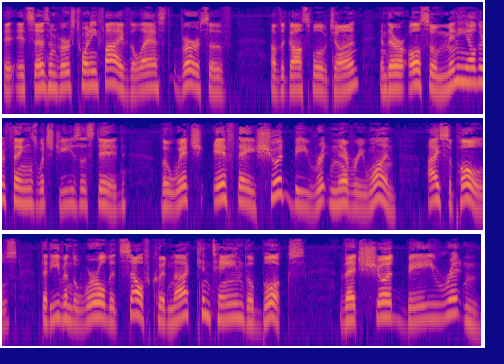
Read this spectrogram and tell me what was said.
It, it says in verse 25, the last verse of, of the Gospel of John, and there are also many other things which Jesus did, the which if they should be written every one, I suppose that even the world itself could not contain the books that should be written.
